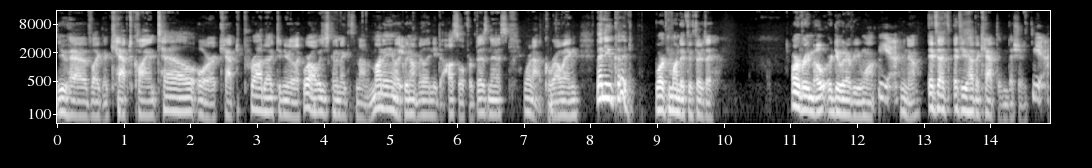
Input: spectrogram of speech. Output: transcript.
you have like a capped clientele or a capped product, and you're like, we're always just gonna make this amount of money. Like we don't really need to hustle for business. We're not growing. Then you could work Monday through Thursday, or remote, or do whatever you want. Yeah. You know, if that's if you have a capped ambition. Yeah.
